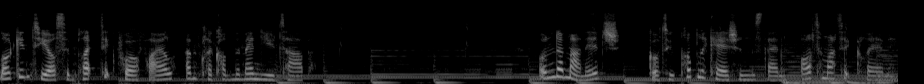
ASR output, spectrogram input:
Log into your Symplectic profile and click on the Menu tab. Under Manage, go to Publications then Automatic Claiming.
